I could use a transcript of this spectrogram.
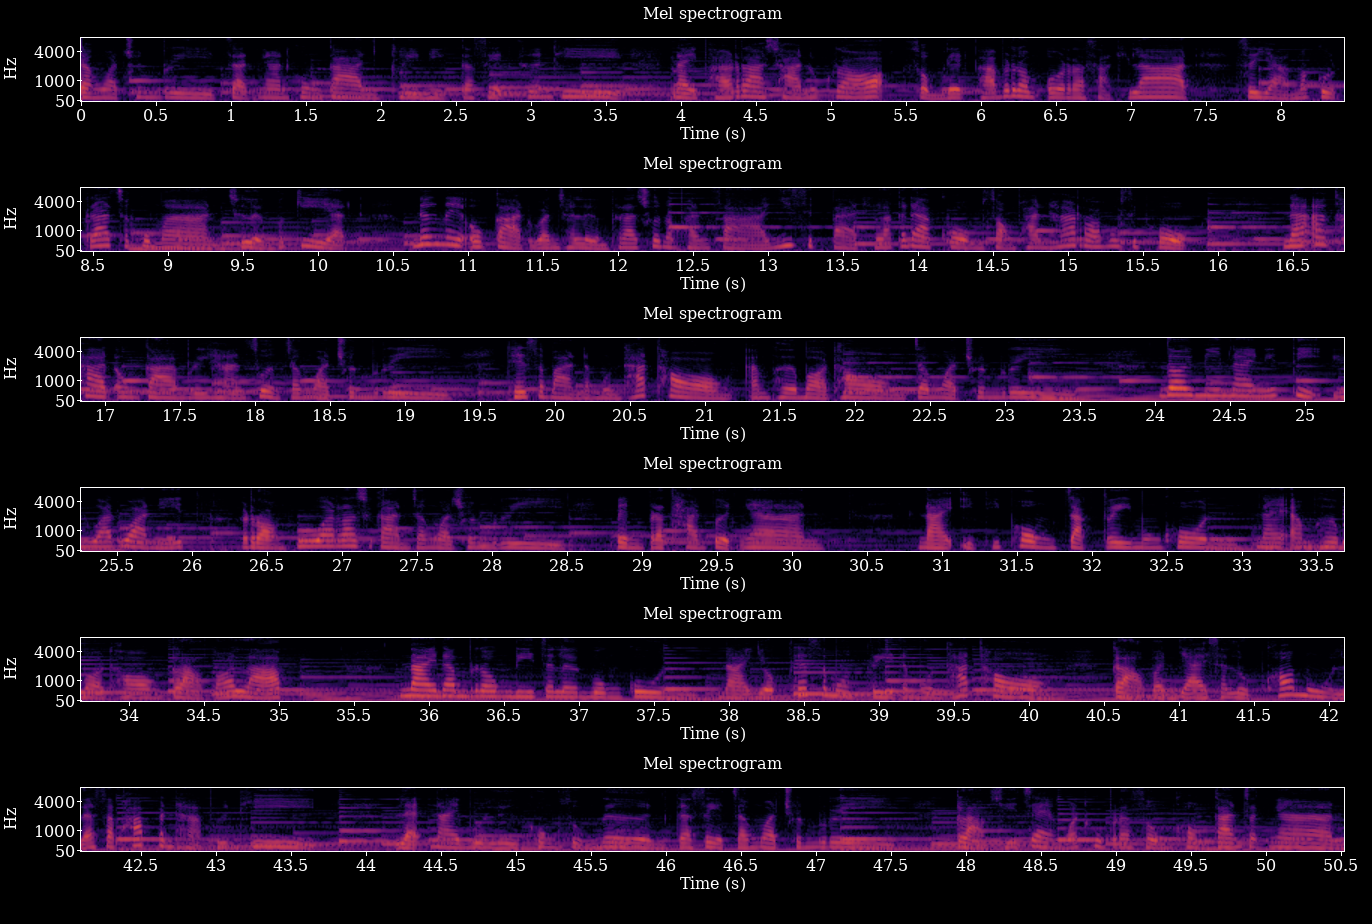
จังหวัดชลบุรีจัดงานโครงการคลินิกเกษตรเคลื่อนที่ ในพระราชานุเคราะห์ สมเด็จพระบรมโอรสาธิราช สยามกุฎราชกุมาร เฉลิมพระเกียรติ เนื่องในโอกาสวันเฉลิมพระชนมพรรษา 28 กรกฎาคม 2566 ณ อาคารองค์การบริหารส่วนจังหวัดชลบุรี เทศบาลตำบลท่าทอง อำเภอบ่อทอง จังหวัดชลบุรี โดยมีนายนิติวิวัฒวานิชรองผู้ว่าราชการจังหวัดชลบุรี เป็นประธานเปิดงาน นายอิทธิพงศ์จักตรีมงคล นายอำเภอบ่อทองกล่าวต้อนรับ นายดำรงดีเจริญวงกุล นายกเทศมนตรีตำบลท่าทอง กล่าวบรรยายสรุปข้อมูลและสภาพปัญหาพื้นที่ และนายบุญลือคงสูงเนิน เกษตรจังหวัดชลบุรี กล่าวชี้แจงวัตถุประสงค์ของการจัดงาน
